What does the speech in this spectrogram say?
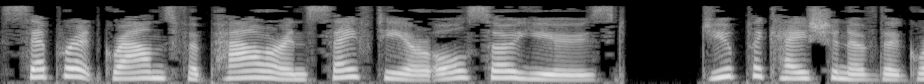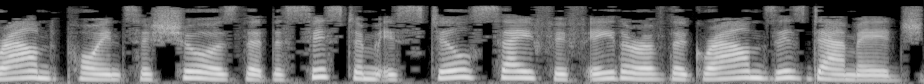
Separate grounds for power and safety are also used. Duplication of the ground points assures that the system is still safe if either of the grounds is damaged.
